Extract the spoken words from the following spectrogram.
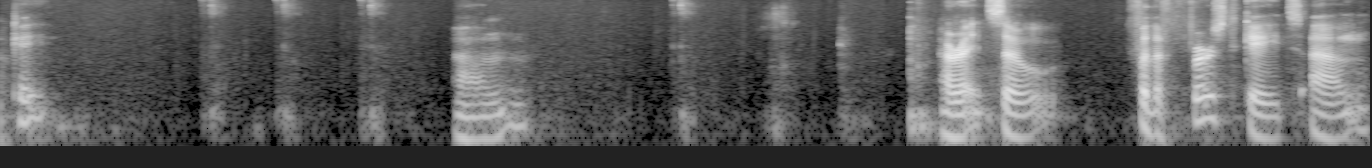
Okay. Um, all right, so for the first gate, um,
